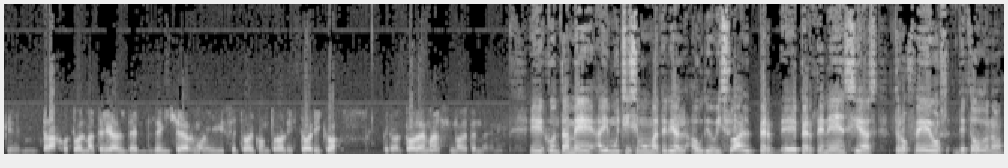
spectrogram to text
que trajo todo el material de, Guillermo y hice todo el control histórico pero todo lo demás no depende de mí. Eh, contame, hay muchísimo material audiovisual, eh, pertenencias, trofeos, de todo, ¿no?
